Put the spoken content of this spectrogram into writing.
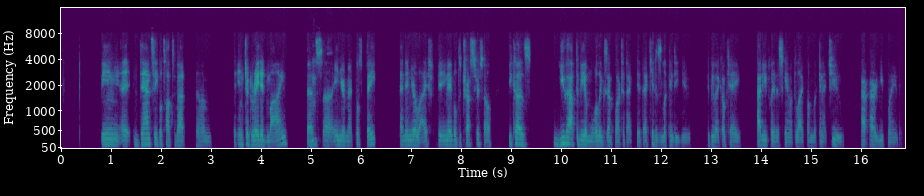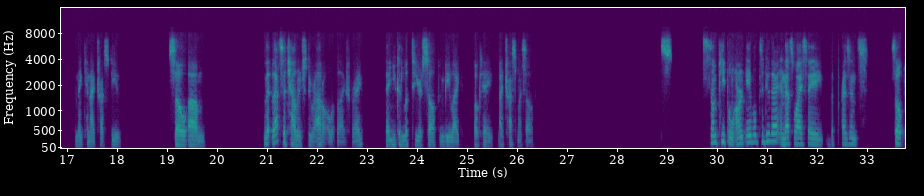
being uh, Dan Siegel talks about um, the integrated mind Mm-hmm. that's uh, in your mental state and in your life, being able to trust yourself because you have to be a moral exemplar to that kid. That kid is looking to you to be like, okay, how do you play this game of life? I'm looking at you. How, how are you playing it? And then can I trust you? So um, th that's a challenge throughout all of life, right? That you could look to yourself and be like, okay, I trust myself. Some people aren't able to do that. And that's why I say the presence. So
